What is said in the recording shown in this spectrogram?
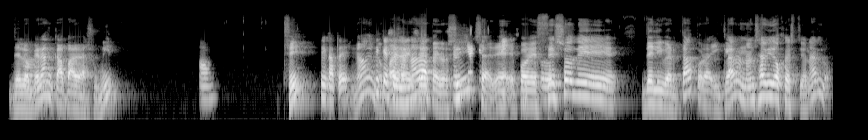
de lo que ah. eran capaces de asumir. Ah. ¿Sí? Fíjate. No, no pasa nada, pero sí, eh, por exceso de, libertad por ahí. Claro, no han sabido gestionarlo.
